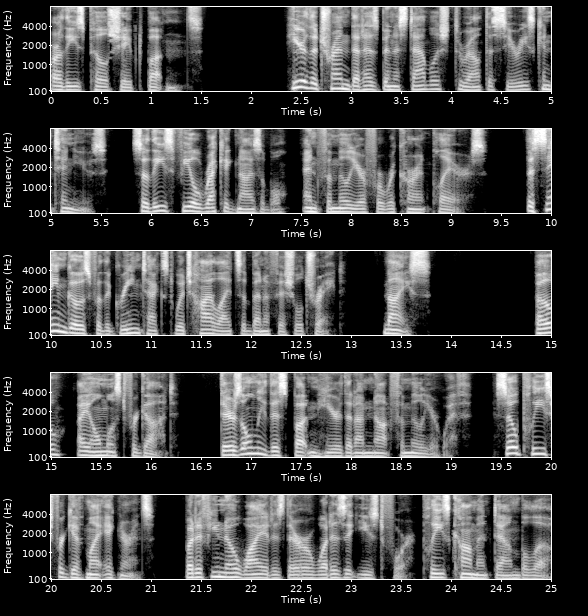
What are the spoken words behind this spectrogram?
are these pill-shaped buttons. Here the trend that has been established throughout the series continues, so these feel recognizable and familiar for recurrent players. The same goes for the green text which highlights a beneficial trait. Nice. Oh, I almost forgot. There's only this button here that I'm not familiar with. So please forgive my ignorance, but if you know why it is there or what is it used for, please comment down below.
